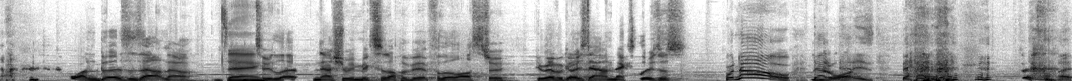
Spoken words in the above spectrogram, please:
One person's out now. Dang. Two left. Now, should we mix it up a bit for the last two? Whoever goes down next loses. well, no! That, know what? that is. That, I,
